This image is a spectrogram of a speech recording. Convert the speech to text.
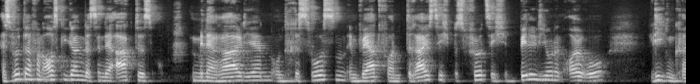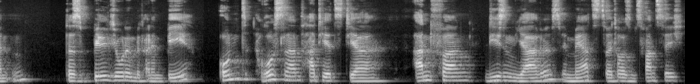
Es wird davon ausgegangen, dass in der Arktis Mineralien und Ressourcen im Wert von 30 bis 40 Billionen Euro liegen könnten. Das ist Billionen mit einem B. Und Russland hat jetzt ja Anfang diesen Jahres, im März 2020,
